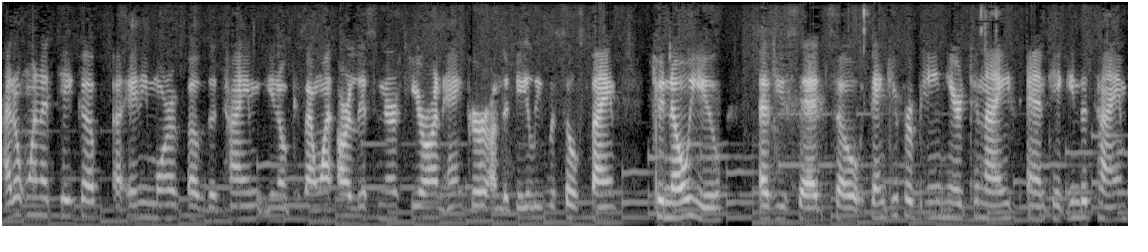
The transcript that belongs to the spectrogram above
I don't want to take up uh, any more of the time, you know, because I want our listeners here on Anchor on the Daily with Syl Stein to know you, as you said. So, thank you for being here tonight and taking the time.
